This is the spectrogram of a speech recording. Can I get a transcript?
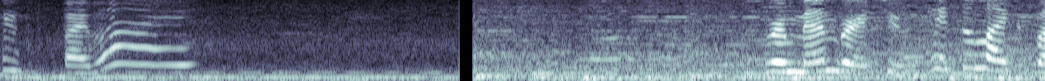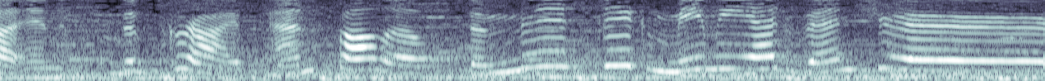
Bye-bye. Remember to hit the like button, subscribe, and follow the Mystic Mimi Adventures.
